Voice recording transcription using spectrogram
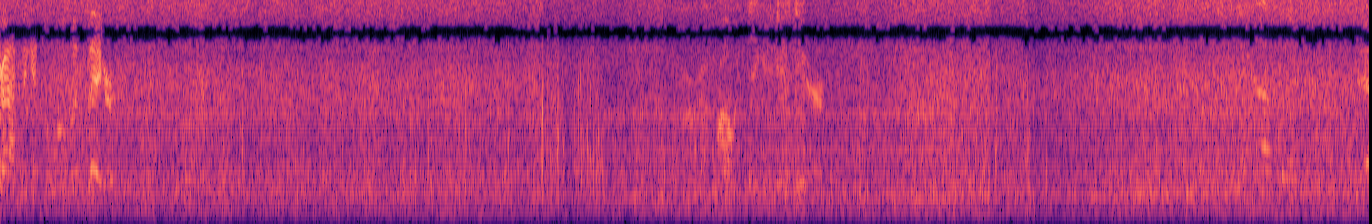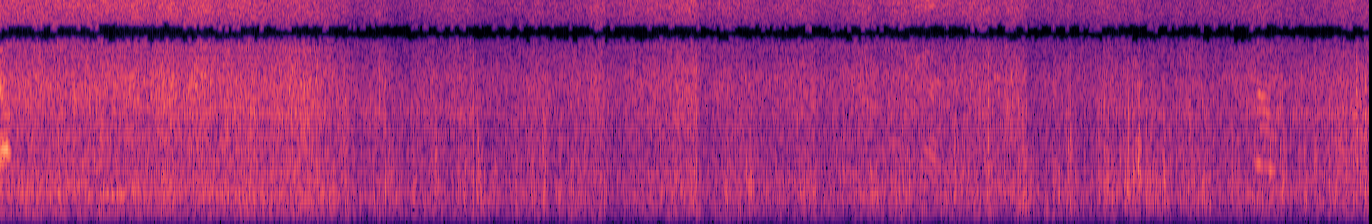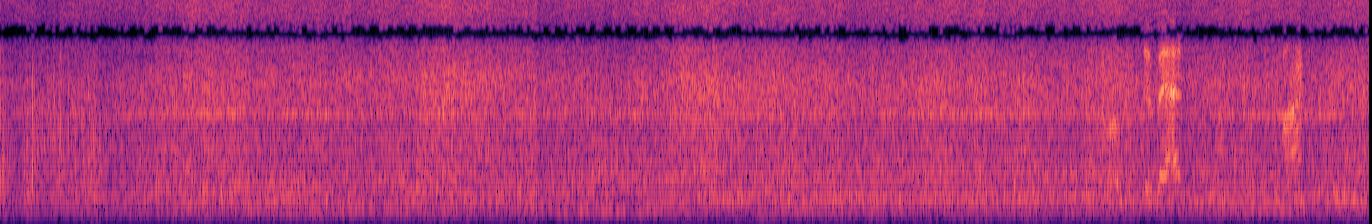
traffic gets a little bit bigger. We're probably here. Yeah. That. It's fine.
